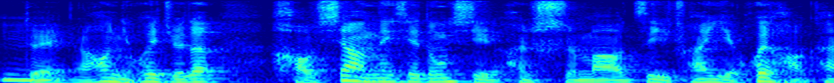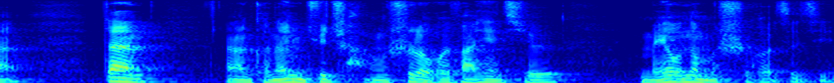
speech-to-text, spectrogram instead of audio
嗯。对，然后你会觉得好像那些东西很时髦，自己穿也会好看，但嗯、可能你去尝试了，会发现其实没有那么适合自己，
